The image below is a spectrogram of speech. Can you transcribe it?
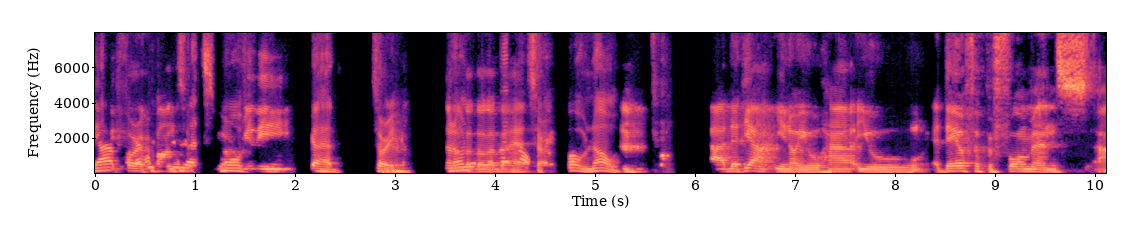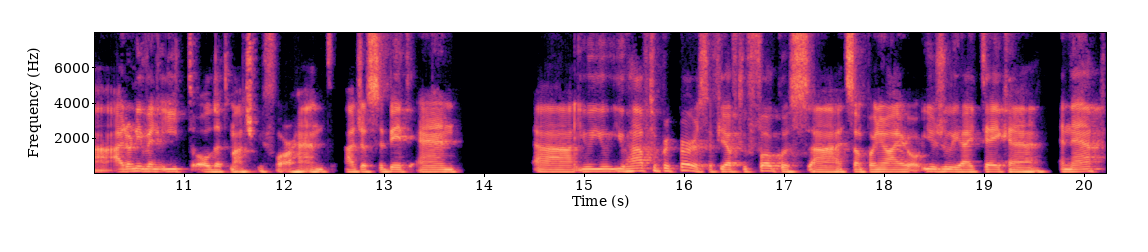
yeah, I before a concert, that's more, really. Go ahead. Sorry. No, no, no, go, go, go, go ahead. Sorry. Oh no. Uh, that yeah, you know, you have you a day of a performance. Uh, I don't even eat all that much beforehand, uh, just a bit, and uh, you, you you have to prepare. So if you have to focus uh, at some point, you know, I usually I take a, a nap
